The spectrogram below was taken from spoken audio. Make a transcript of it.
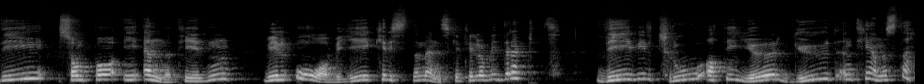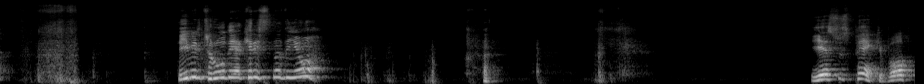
de som på, i endetiden vil overgi kristne mennesker til å bli drept, de vil tro at de gjør Gud en tjeneste. De vil tro de er kristne, de òg. Jesus peker på at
